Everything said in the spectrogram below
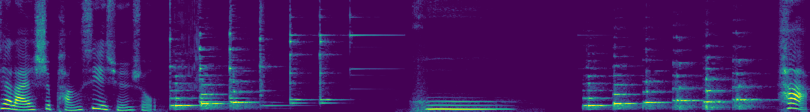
接下来是螃蟹选手，呼，哈。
